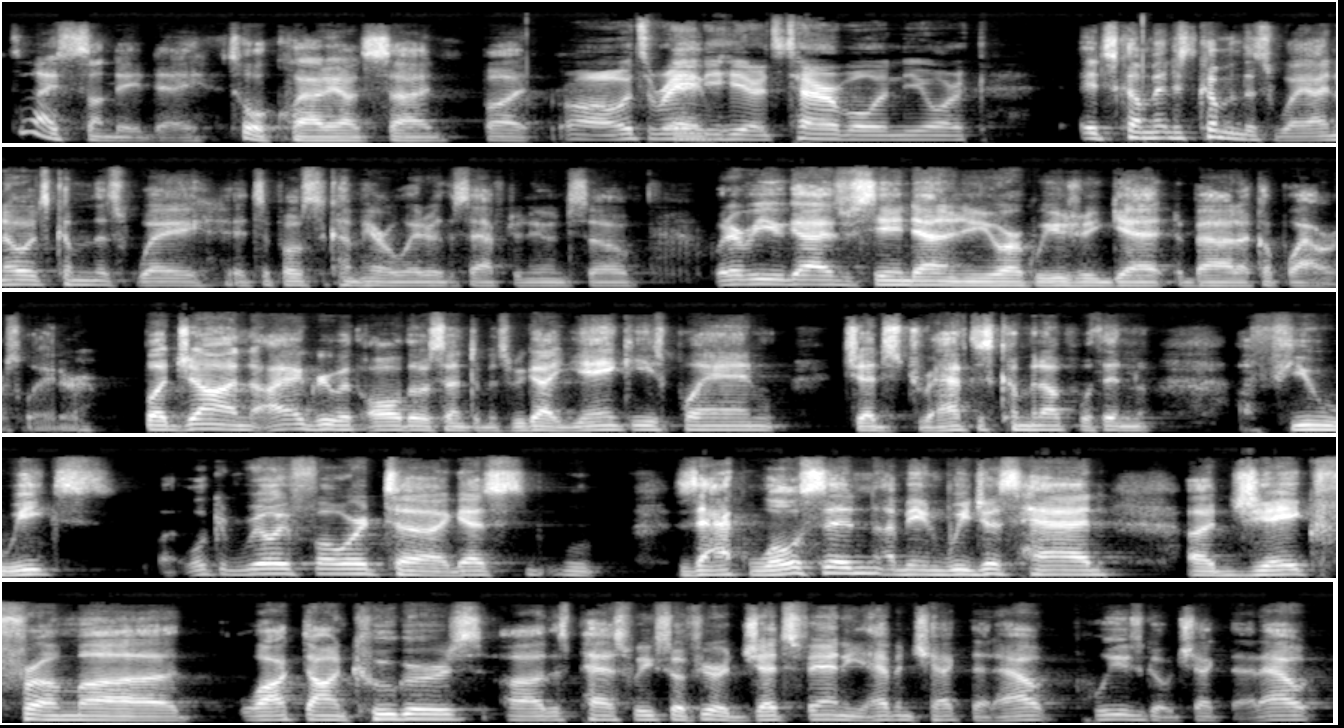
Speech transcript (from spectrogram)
it's a nice Sunday day. It's a little cloudy outside, but oh, it's rainy hey, here. It's terrible in New York. It's coming. It's coming this way. I know it's coming this way. It's supposed to come here later this afternoon. So whatever you guys are seeing down in New York, we usually get about a couple hours later. But John, I agree with all those sentiments. We got Yankees playing. Jets draft is coming up within a few weeks. Looking really forward to, I guess, Zach Wilson. I mean, we just had uh, Jake from uh, Locked On Cougars uh, this past week. So if you're a Jets fan and you haven't checked that out, please go check that out.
